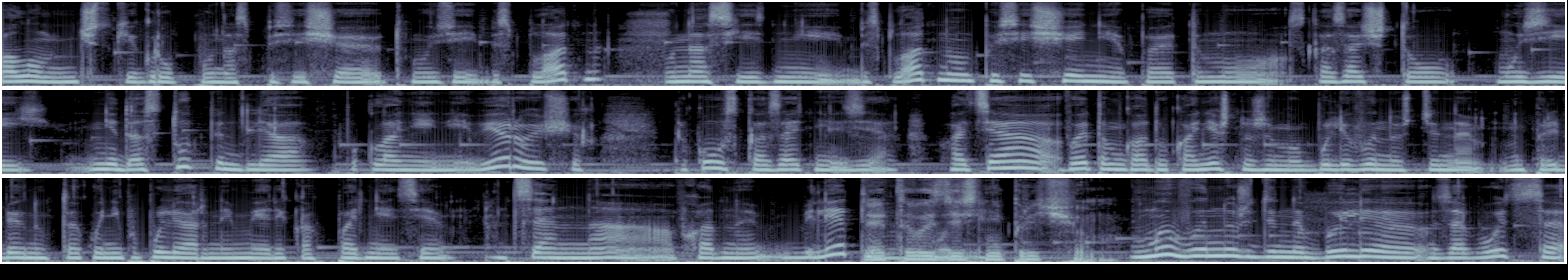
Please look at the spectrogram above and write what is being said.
Паломнические группы у нас посещают музей бесплатно. У нас есть дни бесплатного посещения, поэтому сказать, что музей недоступен для поклонения верующих, такого сказать нельзя. Хотя в этом году, конечно же, мы были вынуждены прибегнуть к такой непопулярной мере, как поднятие цен на входной билет. Этого здесь ни при чем. Мы вынуждены были заботиться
